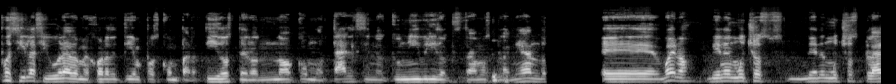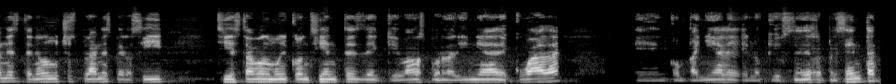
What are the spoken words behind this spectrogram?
pues sí, la figura a lo mejor de tiempos compartidos, pero no como tal, sino que un híbrido que estamos planeando. bueno, vienen muchos, vienen muchos planes, tenemos muchos planes, pero sí sí estamos muy conscientes de que vamos por la línea adecuada en compañía de lo que ustedes representan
